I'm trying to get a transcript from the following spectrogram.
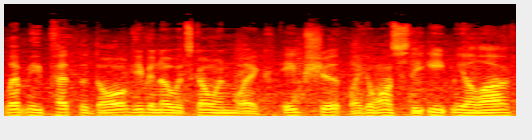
"Let me pet the dog," even though it's going like ape shit, like it wants to eat me alive.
